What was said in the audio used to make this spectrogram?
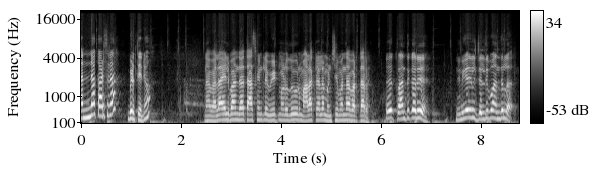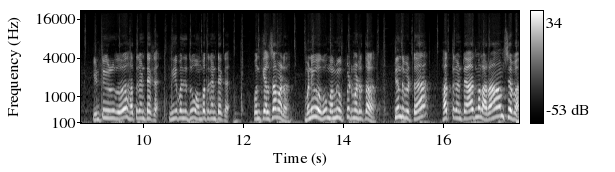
ನನ್ನ ಕಾಡ್ಸಿರ ಬಿಡ್ತೀನಿ. ನಾವೆಲ್ಲ ಇಲ್ಲಿ ಬಂದ ತಾಸು ಗಂಟ್ಲೆ ವೇಟ್ ಮಾಡೋದು ಇವ್ರ ಮಾಲಕ್ಲೆಲ್ಲ ಮನ್ಸಿ ಬಂದ ಬರ್ತಾರೆ. ಏ ಕ್ರಾಂತಿಕಾರಿ ನಿನಗೇನು ಇಲ್ಲಿ ಜಲ್ದಿ ಬಾ ಅಂದಿಲ್ಲ? ಇಂಟರ್ವ್ಯೂ ಇರೋದು ಹತ್ತು ಗಂಟೆಗೆ ನೀ ಬಂದಿದ್ದು ಒಂಬತ್ತು ಗಂಟೆಗೆ ಒಂದು ಕೆಲಸ ಮಾಡು. ಮನೆಗೆ ಹೋಗು ಮಮ್ಮಿ ಉಪ್ಪಿಟ್ಟು ಮಾಡಿರ್ತಾಳೆ. ತಿಂದುಬಿಟ್ಟು ಹತ್ತು ಗಂಟೆ ಆದ್ಮೇಲೆ ಆರಾಮ್ಸೆ ಬಾ.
